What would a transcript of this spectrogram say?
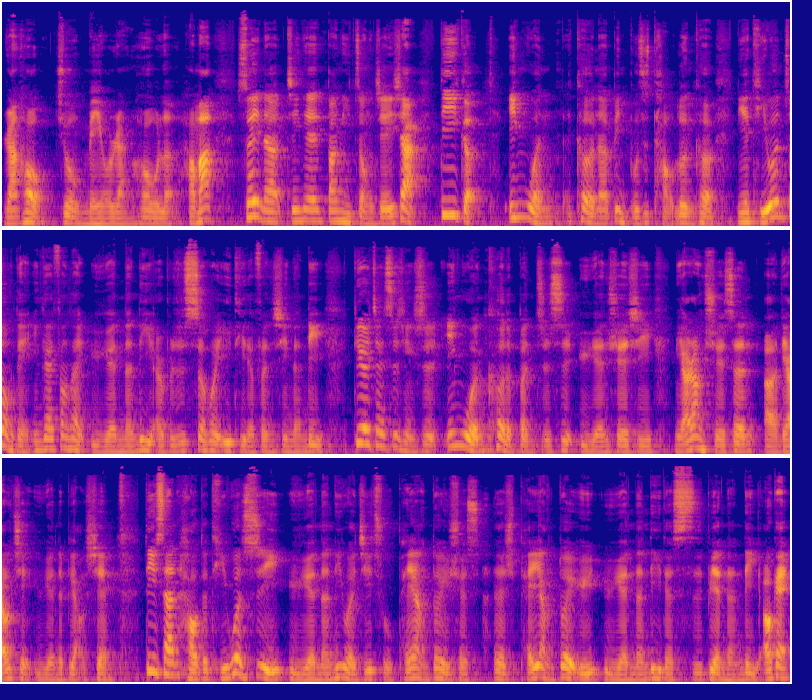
然后就没有然后了，好吗？所以呢，今天帮你总结一下，第一个。英文课呢，并不是讨论课，你的提问重点应该放在语言能力，而不是社会议题的分析能力。第二件事情是，英文课的本质是语言学习，你要让学生呃了解语言的表现。第三，好的提问是以语言能力为基础，培养对于学呃培养对于语言能力的思辨能力。OK，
